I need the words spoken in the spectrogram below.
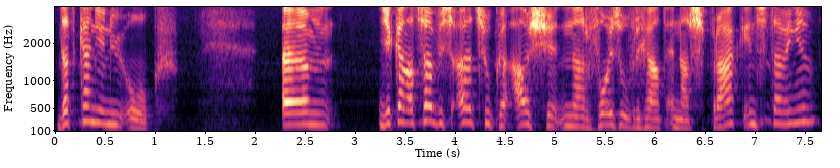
Dat kan je nu ook. Ehm, je kan dat zelf eens uitzoeken als je naar VoiceOver gaat en naar spraakinstellingen.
